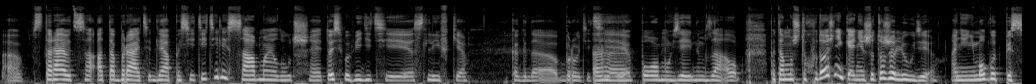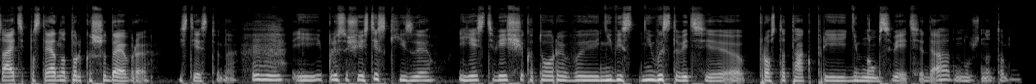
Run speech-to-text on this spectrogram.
А, стараются отобрать для посетителей самое лучшее. То есть вы видите сливки когда бродите ага. по музейным залам. Потому что художники, они же тоже люди. Они не могут писать постоянно только шедевры, естественно. Угу. И плюс еще есть эскизы. И есть вещи, которые вы не, ви- не выставите просто так при дневном свете, да, нужно там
